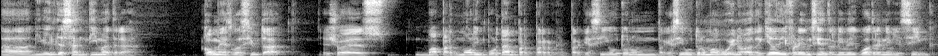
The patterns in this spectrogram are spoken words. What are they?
a nivell de centímetre com és la ciutat, això és una part molt important per, per, perquè, sigui autònom, perquè sigui autònom avui, no? d'aquí la diferència entre nivell 4 i nivell 5.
